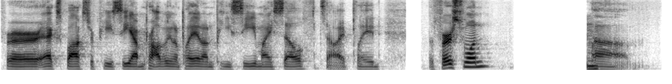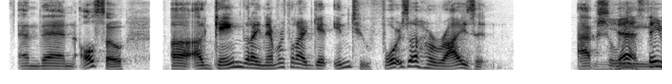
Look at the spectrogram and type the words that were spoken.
for Xbox or PC. I'm probably gonna play it on PC myself. It's how I played the first one. Mm. Um, and then also uh, a game that I never thought I'd get into, Forza Horizon. Actually, yes, they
